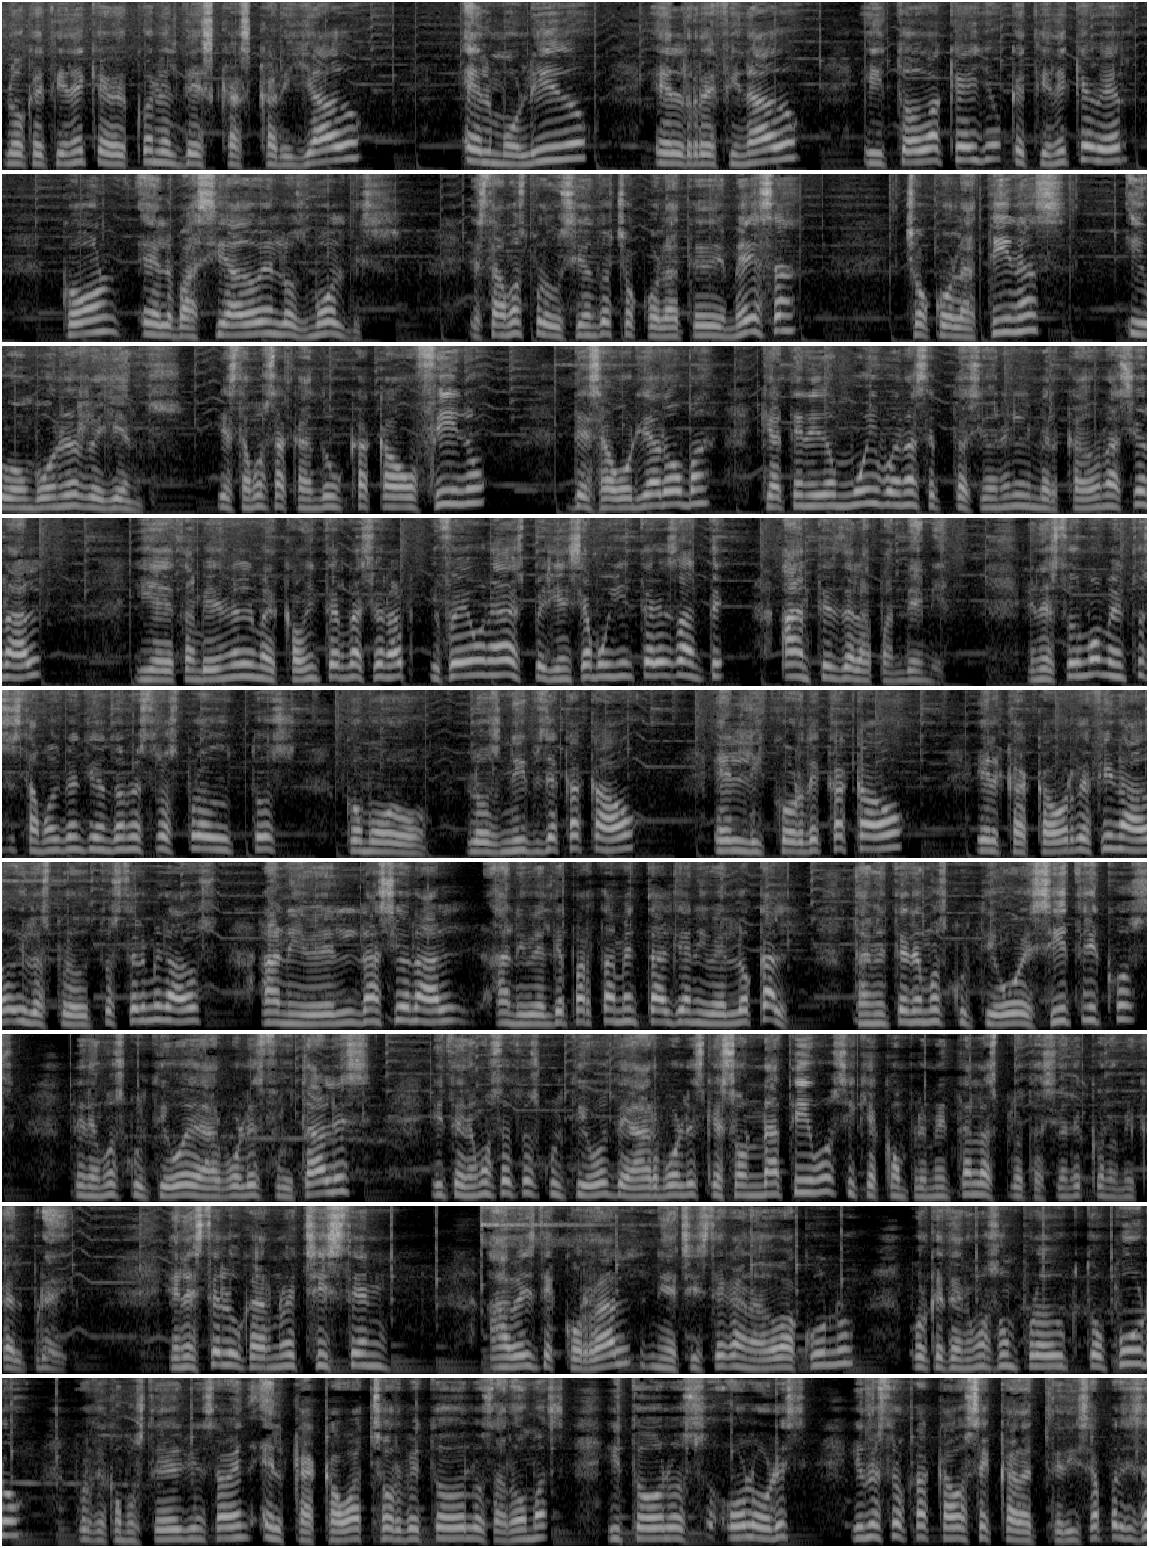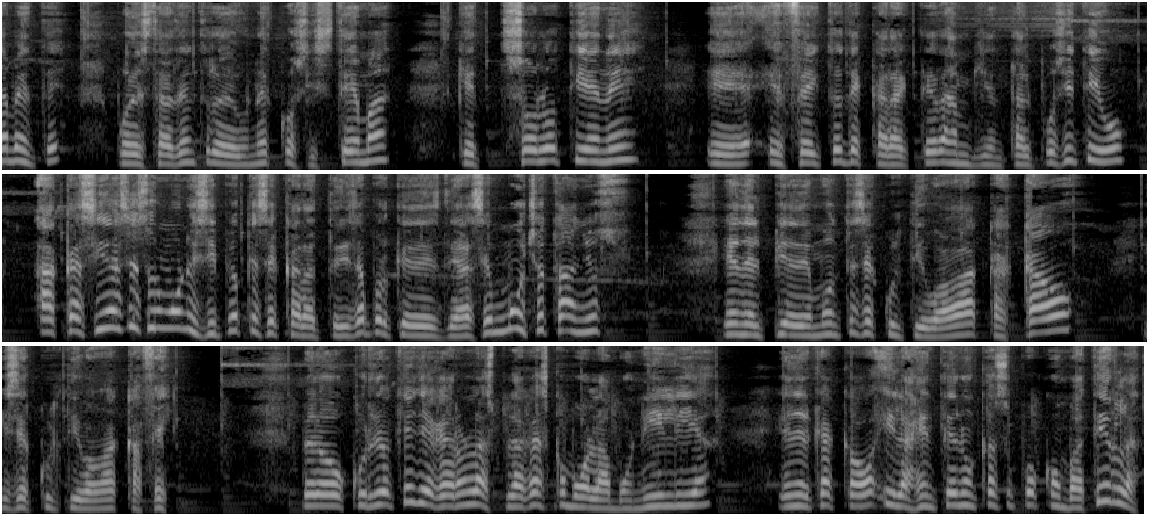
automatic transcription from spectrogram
lo que tiene que ver con el descascarillado, el molido, el refinado y todo aquello que tiene que ver con el vaciado en los moldes. Estamos produciendo chocolate de mesa, chocolatinas y bombones rellenos. Y estamos sacando un cacao fino de sabor y aroma que ha tenido muy buena aceptación en el mercado nacional y eh, también en el mercado internacional y fue una experiencia muy interesante antes de la pandemia. En estos momentos estamos vendiendo nuestros productos como los nips de cacao, el licor de cacao, el cacao refinado y los productos terminados a nivel nacional, a nivel departamental y a nivel local. También tenemos cultivo de cítricos, tenemos cultivo de árboles frutales y tenemos otros cultivos de árboles que son nativos y que complementan la explotación económica del predio. En este lugar no existen aves de corral ni existe ganado vacuno porque tenemos un producto puro, porque como ustedes bien saben, el cacao absorbe todos los aromas y todos los olores y nuestro cacao se caracteriza precisamente por estar dentro de un ecosistema que solo tiene eh, efectos de carácter ambiental positivo Acacias es un municipio que se caracteriza porque desde hace muchos años en el Piedemonte se cultivaba cacao y se cultivaba café. Pero ocurrió que llegaron las plagas como la monilia en el cacao y la gente nunca supo combatirla.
